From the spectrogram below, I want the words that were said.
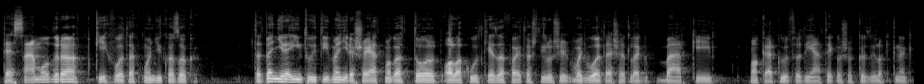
te számodra kik voltak mondjuk azok, tehát mennyire intuitív, mennyire saját magadtól alakult ki ez a fajta stílus, vagy volt esetleg bárki, akár külföldi játékosok közül, akiknek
